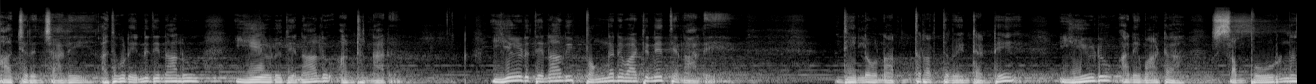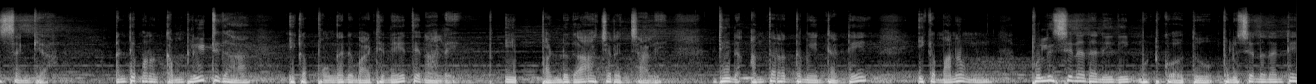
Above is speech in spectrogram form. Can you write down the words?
ఆచరించాలి. అది కూడా ఎన్ని దినాలు? ఏడు దినాలు అంటున్నాడు. ఏడు దినాలు పొంగని వాటినే తినాలి. దీనిలో ఉన్న అంతరార్థం ఏంటంటే ఏడు అనే మాట సంపూర్ణ సంఖ్య. అంటే మనం కంప్లీట్గా ఇక పొంగని వాటినే తినాలి ఈ పండుగ ఆచరించాలి. దీని అంతరార్థం ఏంటంటే ఇక మనం పులిసినదనేది ముట్టుకోవద్దు. పులిసినదంటే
